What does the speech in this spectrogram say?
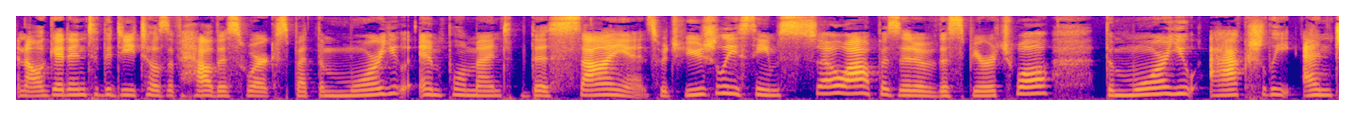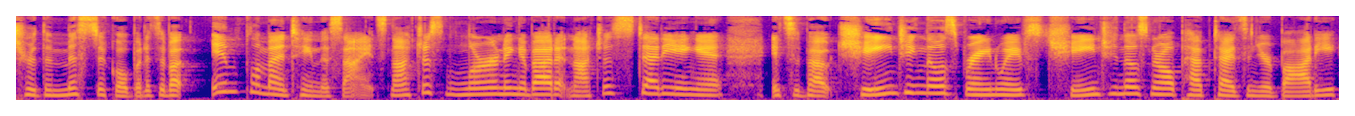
and I'll get into the details of how this works. But the more you implement the science, which usually seems so opposite of the spiritual, the more you actually enter the mystical. But it's about implementing the science, not just learning about it, not just studying it. It's about changing those brainwaves, changing those neural peptides in your body.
